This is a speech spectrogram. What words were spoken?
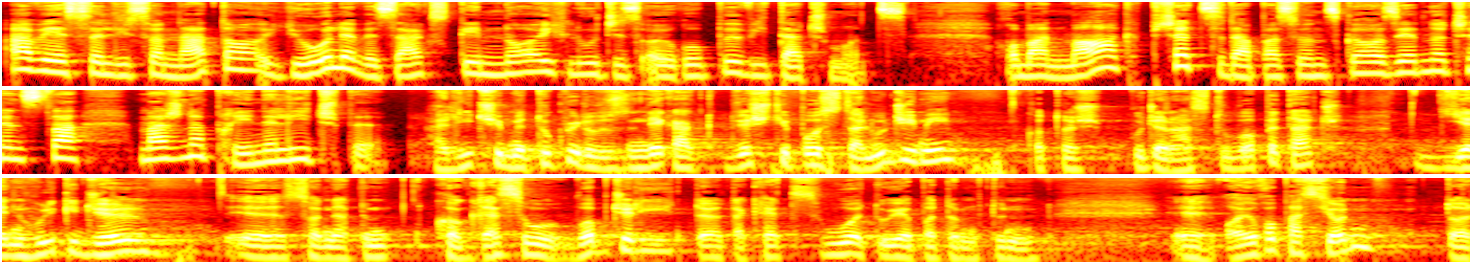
a weseli so na to jole w Sakskim mnohich ludzi z Europy witać móc. Roman Mark, przedseda pasjonskiego zjednoczeństwa, masz na prine liczby. A liczymy tu z nekak 200 posta ludźmi, którzy będzie nas tu opytać. Jen hulki dziel e, są na tym kongresu wobdzieli, to tak uratuje potem ten e, Europasjon, to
